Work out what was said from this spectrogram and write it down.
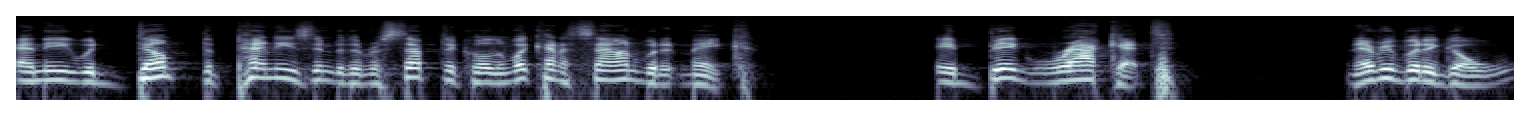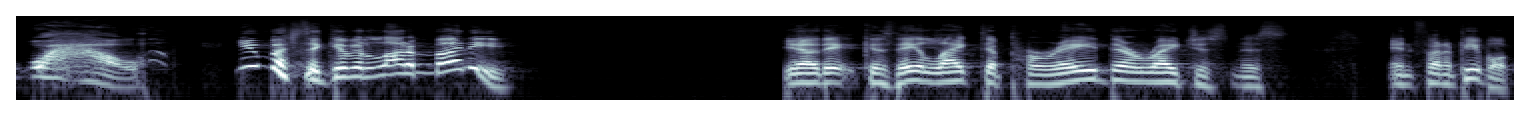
and he would dump the pennies into the receptacle. And what kind of sound would it make? A big racket. And everybody go, wow, you must have given a lot of money. You know, because they, they like to parade their righteousness in front of people.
